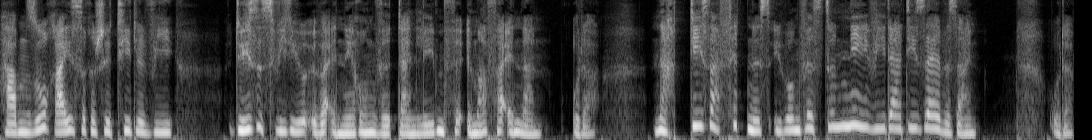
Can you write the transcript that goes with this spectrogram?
haben so reißerische Titel wie Dieses Video über Ernährung wird dein Leben für immer verändern. Oder Nach dieser Fitnessübung wirst du nie wieder dieselbe sein. Oder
